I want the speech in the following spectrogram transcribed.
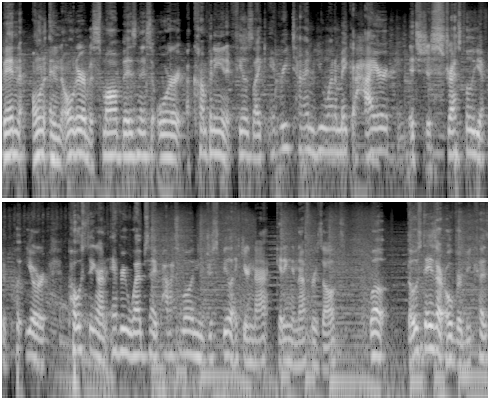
been an owner of a small business or a company and it feels like every time you want to make a hire it's just stressful. You have to put your posting on every website possible and you just feel like you're not getting enough results. Well those days are over because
